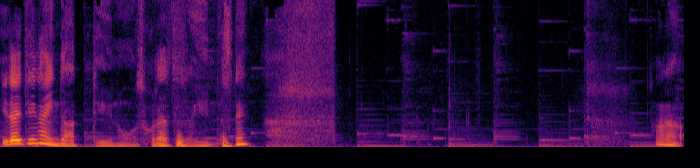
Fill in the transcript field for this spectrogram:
抱いていないんだっていうのをソクラテスは言うんですね。だから、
